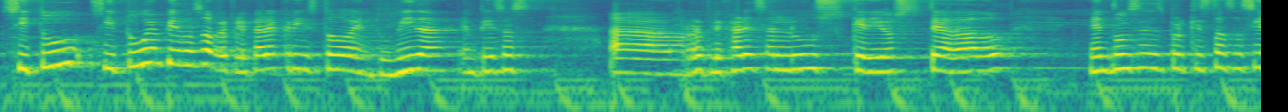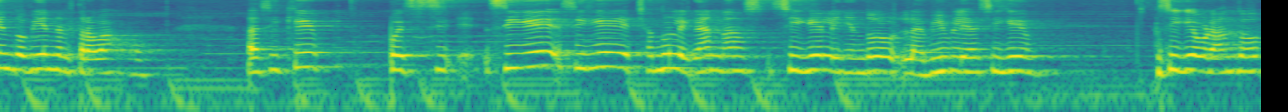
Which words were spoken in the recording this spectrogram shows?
si tú, si tú empiezas a reflejar a Cristo en tu vida, empiezas a reflejar esa luz que Dios te ha dado, entonces es porque estás haciendo bien el trabajo. Así que pues si- sigue, sigue echándole ganas, sigue leyendo la Biblia, sigue sigue orando.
